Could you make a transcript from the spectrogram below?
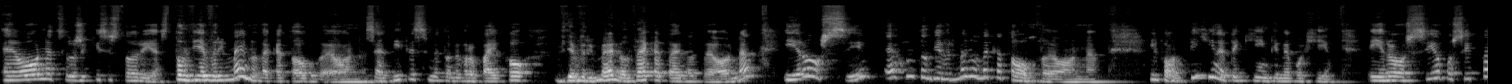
αιώνα της ρωσικής ιστορίας, τον διευρυμένο 18ο αιώνα. Σε αντίθεση με τον ευρωπαϊκό διευρυμένο 19ο αιώνα, οι Ρώσοι έχουν τον διευρυμένο 18ο αιώνα. Λοιπόν, τι γίνεται εκείνη την εποχή; Οι Ρώσοι, όπως είπα,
